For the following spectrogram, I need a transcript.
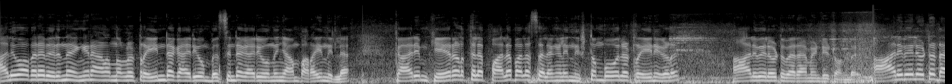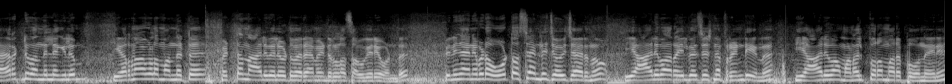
ആലുവ വരെ വരുന്ന എങ്ങനെയാണെന്നുള്ള ട്രെയിനിന്റെ കാര്യവും ബസ്സിന്റെ കാര്യവും ഒന്നും ഞാൻ പറയുന്നില്ല. കാര്യം കേരളത്തിലെ പല പല സ്ഥലങ്ങളിൽ നിന്ന് ഇഷ്ടംപോലെ ട്രെയിനുകൾ ആലുവയിലോട്ട് വരാൻ വേണ്ടിയിട്ടുണ്ട്. ആലുവയിലോട്ട് ഡയറക്റ്റ് വന്നില്ലെങ്കിലും എറണാകുളം വന്നിട്ട് പെട്ടെന്ന് ആലുവയിലോട്ട് വരാൻ വേണ്ടിയിട്ടുള്ള സൗകര്യമുണ്ട്. പിന്നെ ഞാനിവിടെ ഓട്ടോ സ്റ്റാൻഡിൽ ചോദിച്ചായിരുന്നു ഈ ആലുവ റെയിൽവേ സ്റ്റേഷന്റെ ഫ്രണ്ടിൽ നിന്ന് ഈ ആലുവ മണൽപ്പുറം വരെ പോകുന്നതിന്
